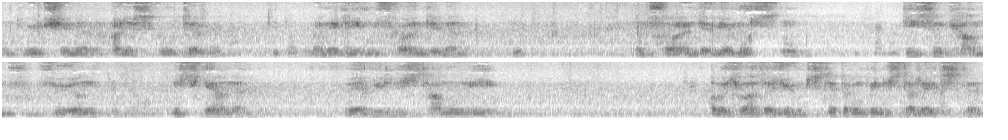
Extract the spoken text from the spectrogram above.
und wünsche Ihnen alles Gute, meine lieben Freundinnen und Freunde. Wir mussten diesen Kampf führen, nicht gerne. Wer will nicht Harmonie? Aber ich war der Jüngste, darum bin ich der Letzte,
